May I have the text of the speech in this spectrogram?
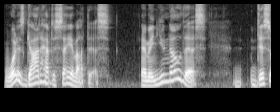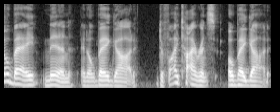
what does God have to say about this? I mean, you know this. Disobey men and obey God. Defy tyrants, obey God,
